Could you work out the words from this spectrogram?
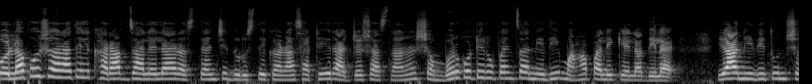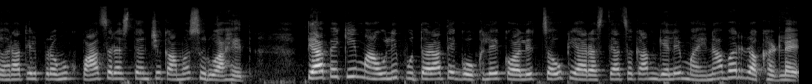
कोल्हापूर शहरातील खराब झालेल्या रस्त्यांची दुरुस्ती करण्यासाठी राज्य शासनानं शंभर कोटी रुपयांचा निधी महापालिकेला दिलाय. या निधीतून शहरातील प्रमुख पाच रस्त्यांची कामं सुरू आहेत. त्यापैकी माऊली पुतळा ते गोखले कॉलेज चौक या रस्त्याचं काम गेले महिनाभर रखडलंय.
